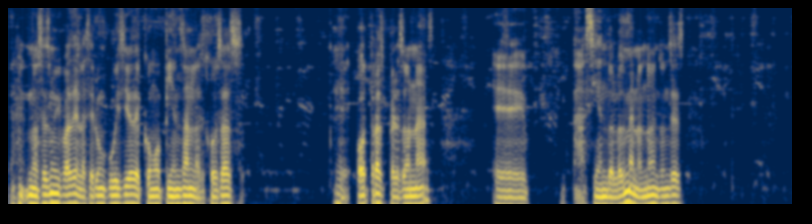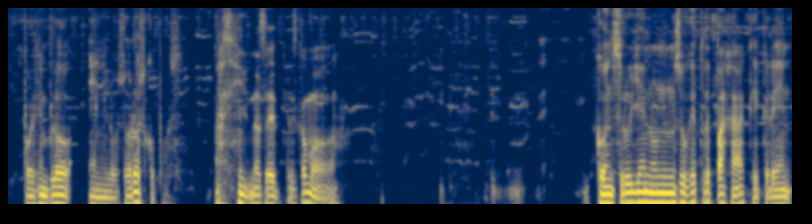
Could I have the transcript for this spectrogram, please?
nos es muy fácil hacer un juicio de cómo piensan las cosas eh, otras personas eh, haciéndolos menos, ¿no? Entonces, por ejemplo, en los horóscopos, así, no sé, es como construyen un sujeto de paja que creen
